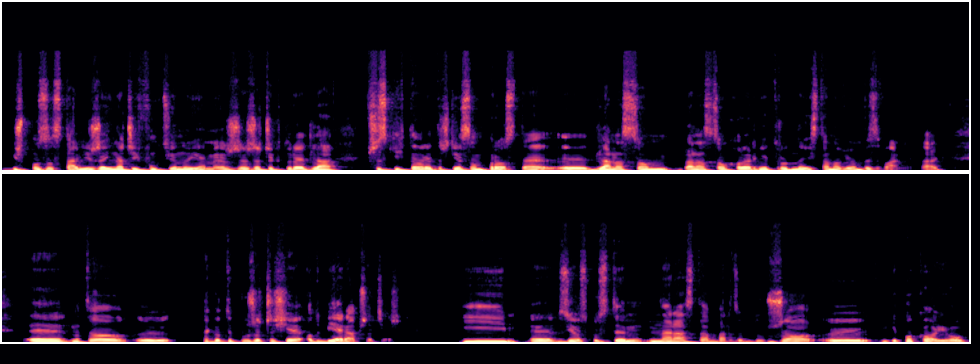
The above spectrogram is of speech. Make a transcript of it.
niż pozostali, że inaczej funkcjonujemy, że rzeczy, które dla wszystkich teoretycznie są proste, y, dla nas są, dla nas są cholernie trudne i stanowią wyzwanie, tak? No to tego typu rzeczy się odbiera przecież. I w związku z tym narasta bardzo dużo niepokoju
